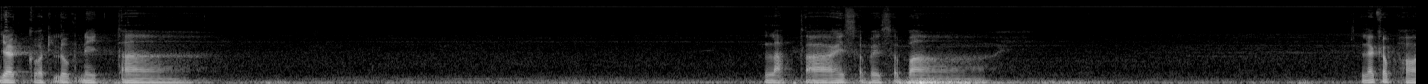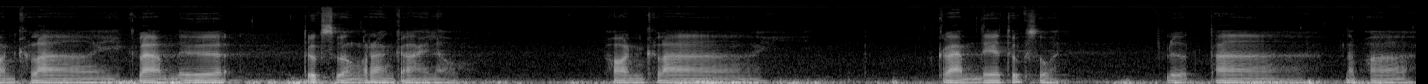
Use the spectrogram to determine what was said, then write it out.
อย่ากกดลูกในตา หลับตาให้สบายสบาย แล้วก็ผ่อนคลายกล้ามเนื้อทุกส่วนร่างกายเรา ผ่อนคลาย กล้ามเนื้อทุกส่วน เปลือกตาหน้าผาก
